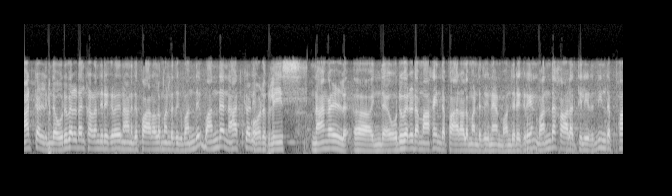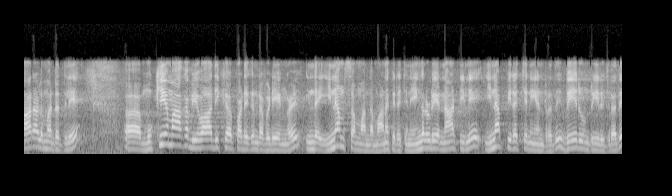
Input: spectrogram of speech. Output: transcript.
நாட்கள் இந்த ஒரு வருடம் கடந்திருக்கிறது. நான் இந்த பாராளுமன்றத்துக்கு வந்து வந்த நாட்கள் please. நாங்கள் இந்த ஒரு வருடமாக இந்த பாராளுமன்றத்துக்கு நான் வந்திருக்கிறேன். வந்த காலத்திலிருந்து இந்த பாராளுமன்றத்திலே முக்கியமாக விவாதிக்கப்படுகின்ற விடயங்கள் இந்த இனம் சம்பந்தமான பிரச்சனை. எங்களுடைய நாட்டிலே இனப்பிரச்சனை என்றது வேரூன்றி இருக்கிறது.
